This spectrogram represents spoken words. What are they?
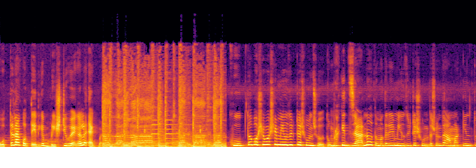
করতে না করতে এদিকে বৃষ্টি হয়ে গেল একবার। খুব তো বসে বসে মিউজিকটা শুনছো। তোমরা কি জানো তোমাদের এই মিউজিকটা শুনতে শুনতে আমার কিন্তু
